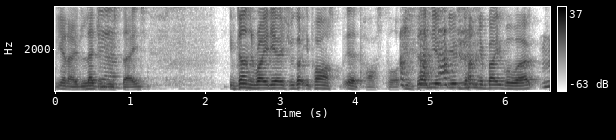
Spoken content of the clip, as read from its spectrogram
You know, legendary Yeah. stage. You've done the radios. You've got your pass, uh, passport. You've done your you've done your paperwork.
